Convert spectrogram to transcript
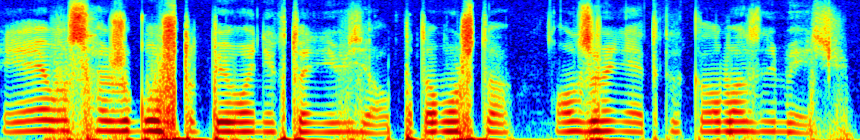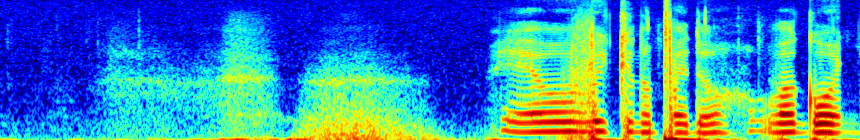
я его сожгу, чтобы его никто не взял, потому что он заменяет как алмазный меч. Я его выкину, пойду в огонь.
